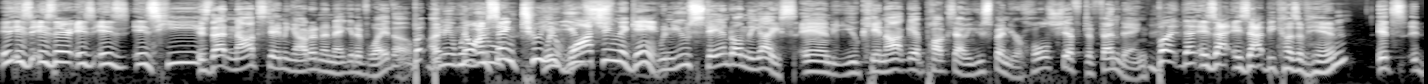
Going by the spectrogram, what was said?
Is is, is there is is is he Is that not standing out in a negative way, though? But- I mean, when no, I'm saying to you, when watching the game. when you stand on the ice and you cannot get pucks out, and you spend your whole shift defending. but that is that is that because of him? It's it,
